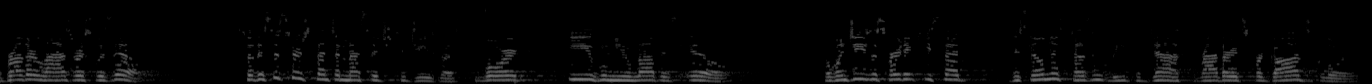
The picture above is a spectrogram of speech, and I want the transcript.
Her brother Lazarus was ill. So the sisters sent a message to Jesus Lord, he whom you love is ill. But when Jesus heard it, he said, This illness doesn't lead to death, rather, it's for God's glory,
